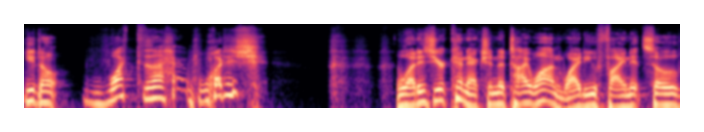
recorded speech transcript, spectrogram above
You don't. What the? What is? She, What is your connection to Taiwan? Why do you find it so?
